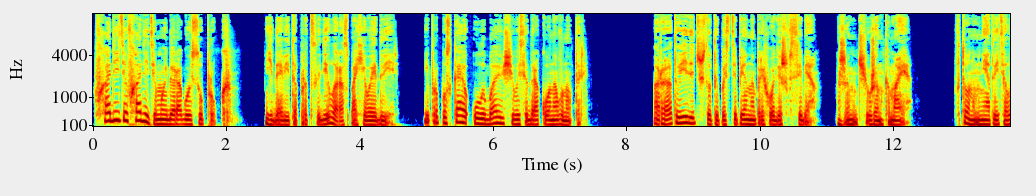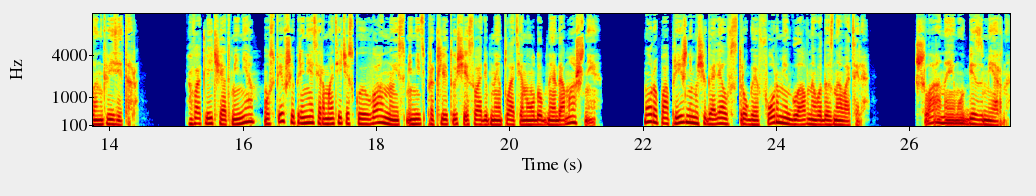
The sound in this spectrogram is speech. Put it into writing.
«Входите, входите, мой дорогой супруг», — ядовито процедила, распахивая дверь и пропуская улыбающегося дракона внутрь. «Рад видеть, что ты постепенно приходишь в себя, жемчужинка моя», — в тон мне ответил инквизитор. В отличие от меня, успевший принять ароматическую ванну и сменить проклятущее свадебное платье на удобное домашнее, Мора по-прежнему щеголял в строгой форме главного дознавателя. Шла она ему безмерно,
